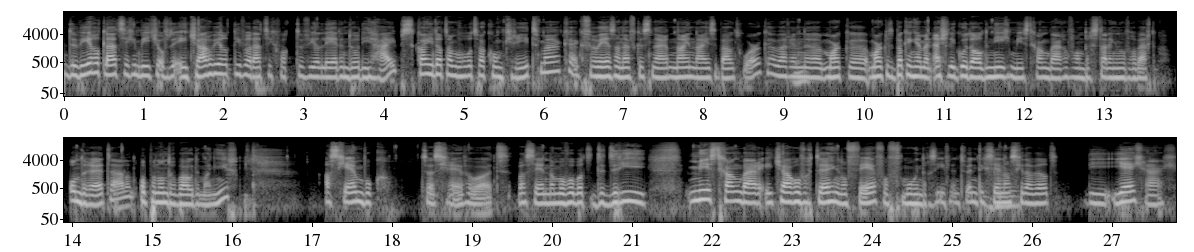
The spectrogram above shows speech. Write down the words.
de wereld laat zich een beetje, of de HR-wereld liever, laat zich wat te veel leiden door die hypes. Kan je dat dan bijvoorbeeld wat concreet maken? Ik verwijs dan even naar Nine Lies About Work, hè, waarin eh, Mark, eh, Marcus Buckingham en Ashley Goodall de negen meest gangbare veronderstellingen over werk onderuit halen, op een onderbouwde manier. Als jij een boek zou schrijven, Wout, wat zijn dan bijvoorbeeld de drie meest gangbare HR-overtuigingen, of vijf, of mogen er 27 zijn als je dat wilt, die jij graag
